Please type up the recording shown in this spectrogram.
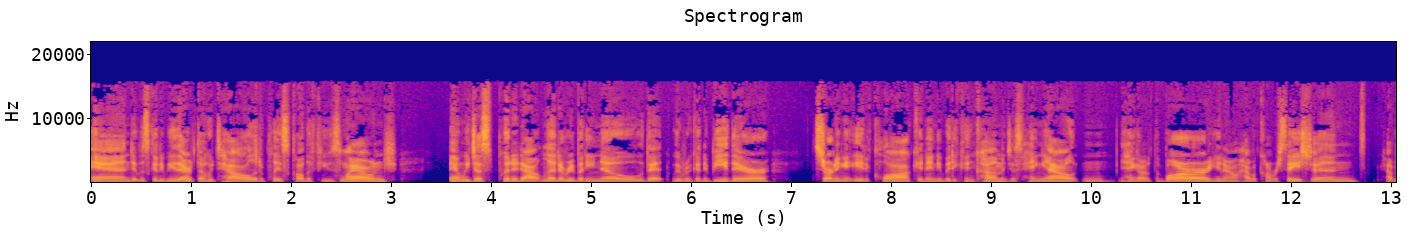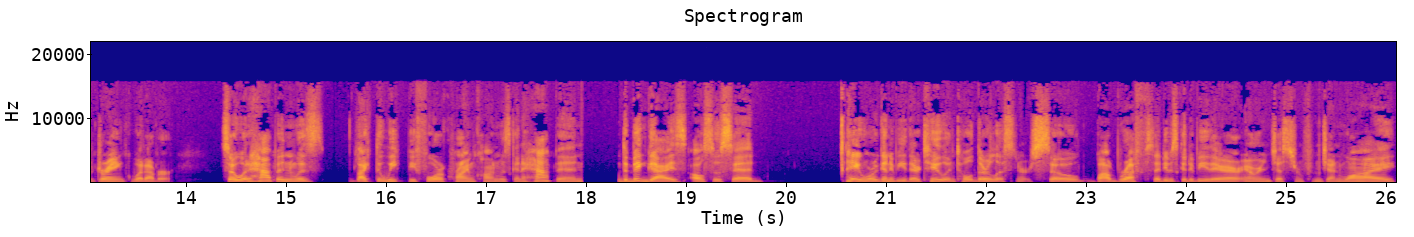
And it was going to be there at the hotel at a place called the Fuse Lounge. And we just put it out and let everybody know that we were going to be there. starting at eight o'clock, and anybody can come and just hang out and hang out at the bar, you know, have a conversation, have a drink, whatever. So what happened was like the week before CrimeCon was going to happen, the big guys also said, Hey, we're going to be there too, and told their listeners. So Bob Ruff said he was going to be there, Aaron Justin from Gen Y,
